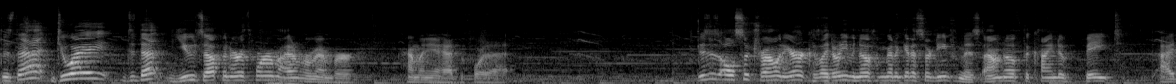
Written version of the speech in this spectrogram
Does that... Do I... Did that use up an earthworm? I don't remember how many I had before that. This is also trial and error, because I don't even know if I'm going to get a sardine from this. I don't know if the kind of bait... I,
